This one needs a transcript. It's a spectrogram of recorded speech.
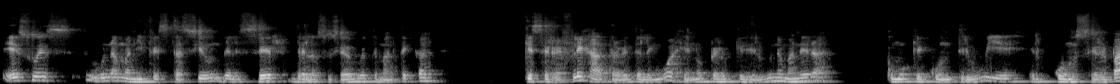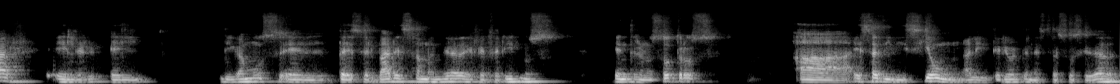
Eso es una manifestación del ser de la sociedad guatemalteca que se refleja a través del lenguaje, ¿no? Pero que de alguna manera como que contribuye el conservar el, digamos, el preservar esa manera de referirnos entre nosotros a esa división al interior de nuestra sociedad.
